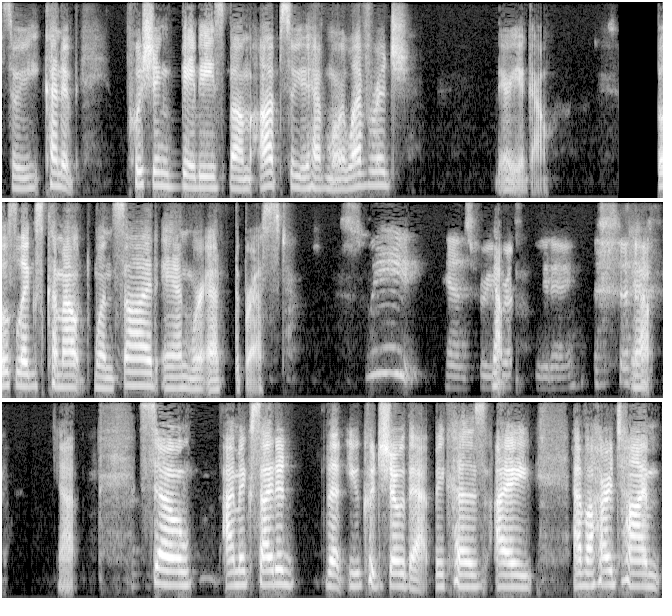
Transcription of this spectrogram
So you kind of pushing baby's bum up so you have more leverage. There you go. Both legs come out one side and we're at the breast. Sweet. Hands free yep. breastfeeding. yeah. Yeah. So I'm excited that you could show that because I have a hard time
